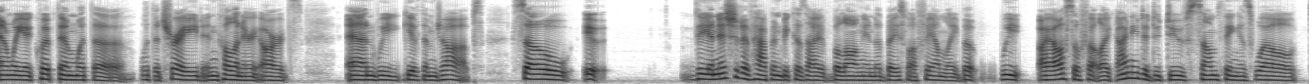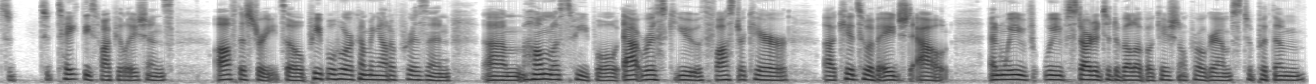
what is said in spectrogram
and we equip them with a with a trade in culinary arts and we give them jobs. So it the initiative happened because I belong in a baseball family, but we I also felt like I needed to do something as well to to take these populations off the street. So people who are coming out of prison, um, homeless people, at risk youth, foster care, uh, kids who have aged out, and we've we've started to develop vocational programs to put them,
